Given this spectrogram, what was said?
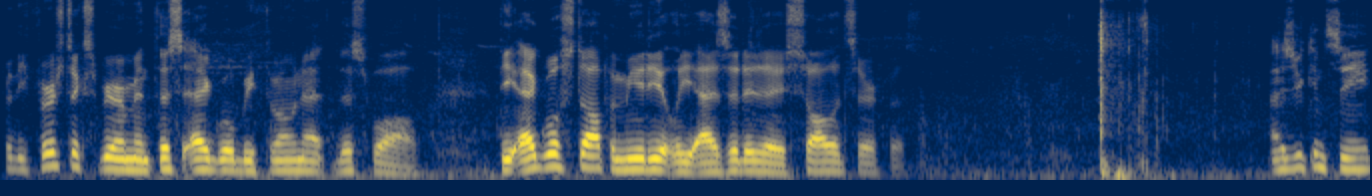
For the first experiment, this egg will be thrown at this wall. The egg will stop immediately as it is a solid surface. As you can see,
